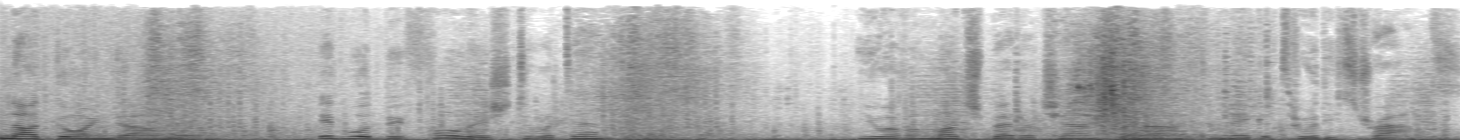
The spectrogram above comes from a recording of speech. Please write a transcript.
I'm not going down there. It would be foolish to attempt. You have a much better chance than I to make it through these traps.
